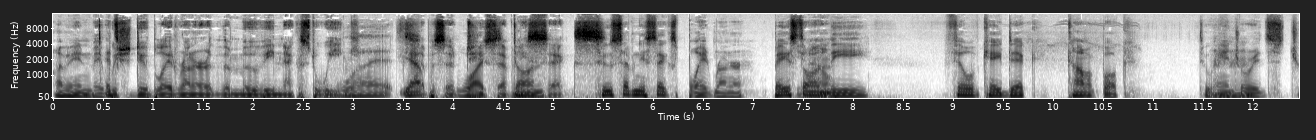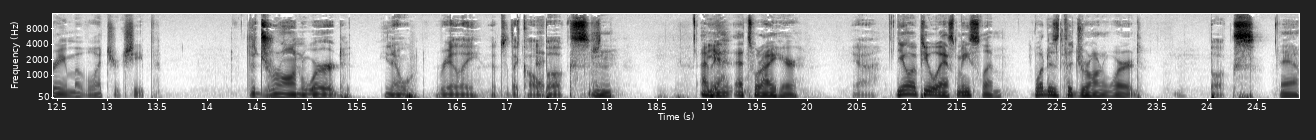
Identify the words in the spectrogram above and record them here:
I mean, Maybe we should do Blade Runner the movie next week. What? Yep. Episode 276. 276 Blade Runner, based You on know? the Philip K. Dick comic book to Mhm. Android's Dream of Electric Sheep. The drawn word. You know, really, that's what they call Uh, books. Mm. I mean, Yeah. that's what I hear. Yeah, You know what people ask me, Slim? What is the drawn word? books. Yeah,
